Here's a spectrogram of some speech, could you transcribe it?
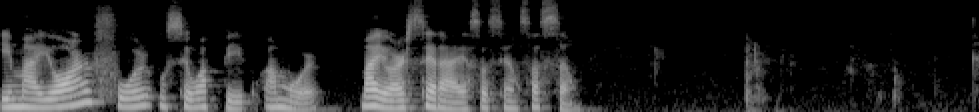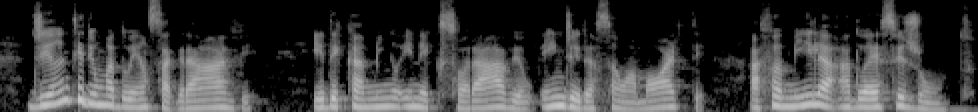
e maior for o seu apego, amor, maior será essa sensação. Diante de uma doença grave e de caminho inexorável em direção à morte, a família adoece junto.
